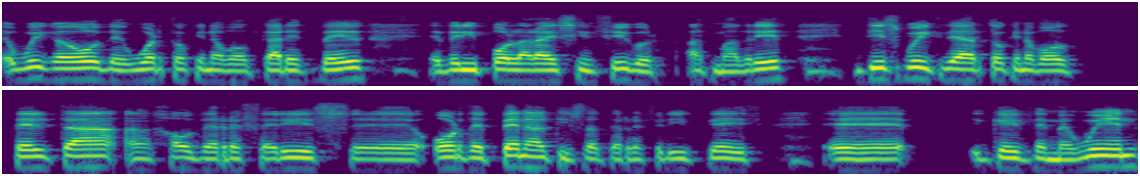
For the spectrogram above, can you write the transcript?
a week ago they were talking about Gareth Bale, a very polarizing figure at Madrid. This week they are talking about Celta and how the referees uh, or the penalties that the referee gave uh, gave them a win.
